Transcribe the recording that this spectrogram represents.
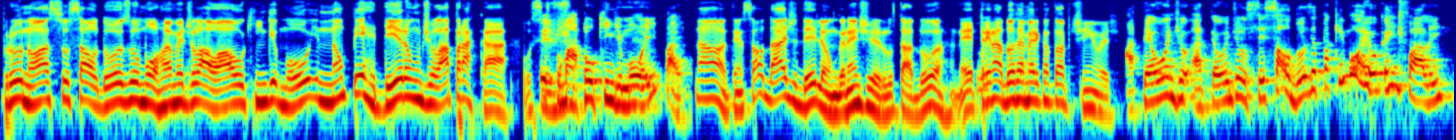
para o nosso saudoso Mohamed Lawal, o King Mo, e não perderam de lá para cá. Ou seja, tu matou o King Mo aí, pai? Não, eu tenho saudade dele, é um grande lutador. É treinador da American Top Team hoje. Até onde, eu, até onde eu sei, saudoso é para quem morreu que a gente fala, hein?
